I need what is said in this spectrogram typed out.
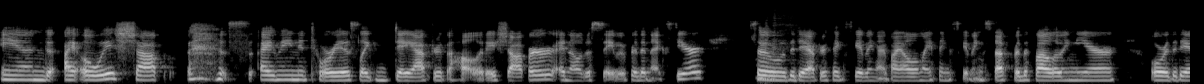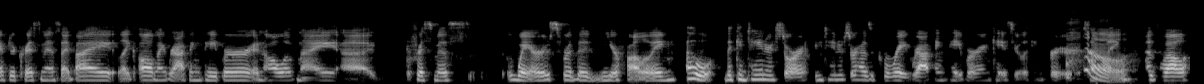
and I always shop. I'm a notorious like day after the holiday shopper, and I'll just save it for the next year. So the day after Thanksgiving, I buy all my Thanksgiving stuff for the following year. Or the day after Christmas, I buy like all my wrapping paper and all of my uh, Christmas wares for the year following. Oh, the container store. The container store has great wrapping paper in case you're looking for something oh. as well.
